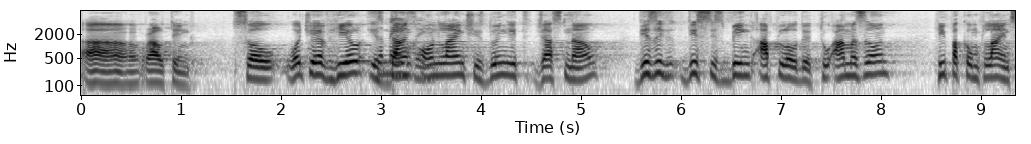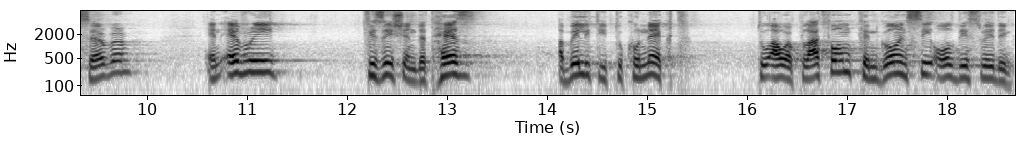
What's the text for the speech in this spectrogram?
uh, routing. So what you have here is done online. She's doing it just now. This is, this is being uploaded to Amazon, HIPAA compliant server, and every physician that has ability to connect to our platform can go and see all this reading.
